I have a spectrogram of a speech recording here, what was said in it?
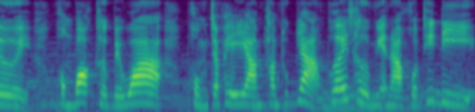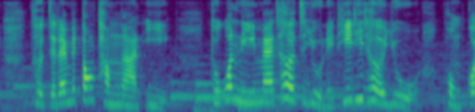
เลย ผมบอกเธอไปว่า ผมจะพยายามทำทุกอย่างเพื่อให้เธอมีอนาคตที่ดี เธอจะได้ไม่ต้องทำงานอีก ทุกวันนี้แม้เธอจะอยู่ในที่ที่เธออยู่ ผมก็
